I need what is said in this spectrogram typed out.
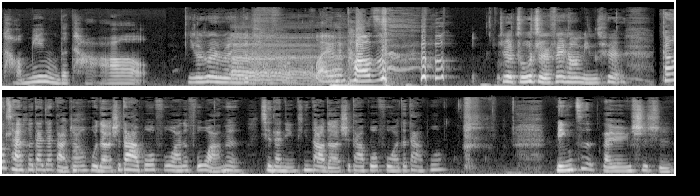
逃命的“逃”。一个润润，一个桃。欢迎桃子。这个主旨非常明确。刚才和大家打招呼的是大波福娃的福娃们，现在您听到的是大波福娃的大波。名字来源于事实。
